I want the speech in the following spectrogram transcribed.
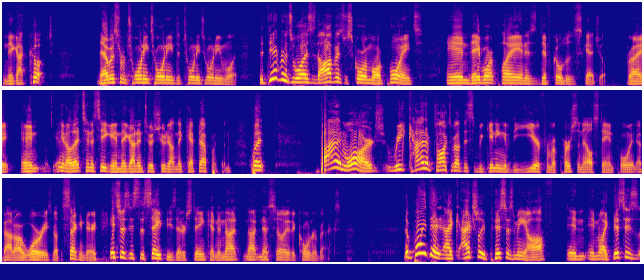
and they got cooked. That was from 2020 to 2021. The difference was the offense was scoring more points, and they weren't playing as difficult as a schedule, right? And you know that Tennessee game, they got into a shootout and they kept up with them. But by and large, we kind of talked about this at the beginning of the year from a personnel standpoint about our worries about the secondary. It's just it's the safeties that are stinking and not not necessarily the cornerbacks. The point that like actually pisses me off in in like this is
